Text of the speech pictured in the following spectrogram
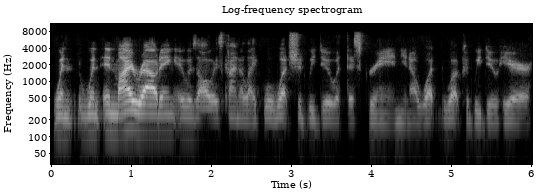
when when in my routing it was always kind of like well what should we do with this green? You know what what could we do here?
